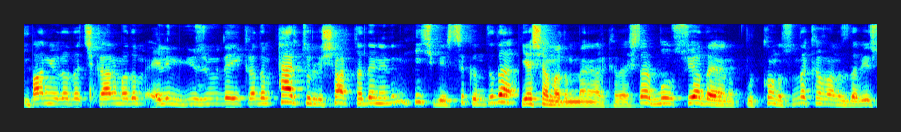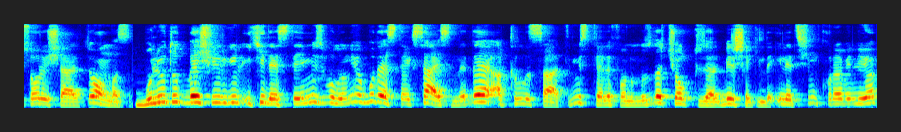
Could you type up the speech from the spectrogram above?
Banyoda da çıkarmadım, elim yüzümü de yıkadım. Her türlü şartta denedim. Hiçbir sıkıntı da yaşamadım ben arkadaşlar. Bu suya dayanıklık konusunda kafanızda bir soru işareti olmasın. Bluetooth 5,2 desteğimiz bulunuyor. Bu destek sayesinde de akıllı saatimiz telefonumuzda çok güzel bir şekilde iletişim kurabiliyor.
